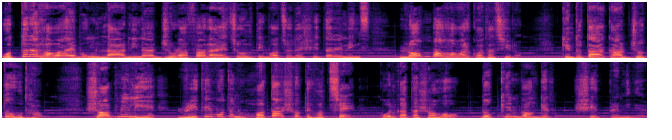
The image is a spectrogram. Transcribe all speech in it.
উত্তরে হাওয়া এবং লানিনার জোড়াফালায় চলতি বছরের শীতের ইনিংস লম্বা হওয়ার কথা ছিল, কিন্তু তা কার্যত উধাও। সব মিলিয়ে রীতিমতন হতাশ হতে হচ্ছে কলকাতা সহ দক্ষিণবঙ্গের শীতপ্রেমীদের।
